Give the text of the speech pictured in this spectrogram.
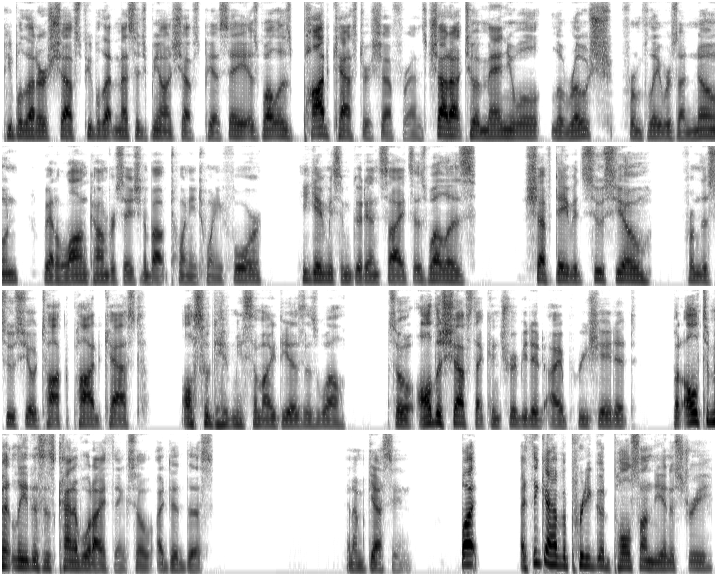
people that are chefs, people that message me on Chef's PSA, as well as podcaster chef friends. Shout out to Emmanuel LaRoche from Flavors Unknown. We had a long conversation about 2024. He gave me some good insights, as well as Chef David Susio from the Susio Talk podcast also gave me some ideas as well. So, all the chefs that contributed, I appreciate it. But ultimately, this is kind of what I think. So, I did this and I'm guessing. But I think I have a pretty good pulse on the industry.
